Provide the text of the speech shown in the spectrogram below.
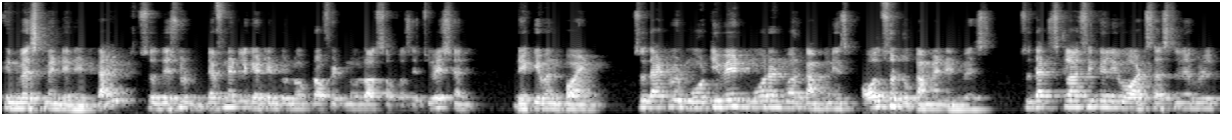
investment in it, right? So they should definitely get into no profit, no loss of a situation, break even point. So that would motivate more and more companies also to come and invest. So that's classically what sustainable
